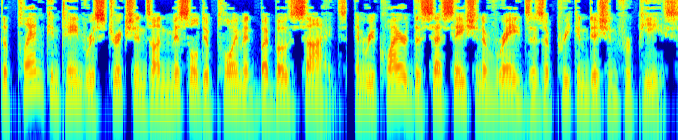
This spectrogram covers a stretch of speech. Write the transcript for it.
The plan contained restrictions on missile deployment by both sides, and required the cessation of raids as a precondition for peace.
